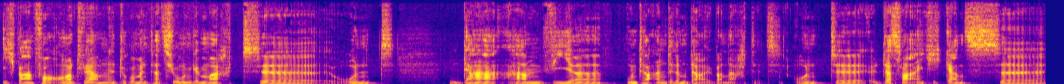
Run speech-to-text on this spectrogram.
ich war vor Ort. Wir haben eine Dokumentation gemacht äh, und da haben wir unter anderem da übernachtet. Und äh, das war eigentlich ganz äh,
